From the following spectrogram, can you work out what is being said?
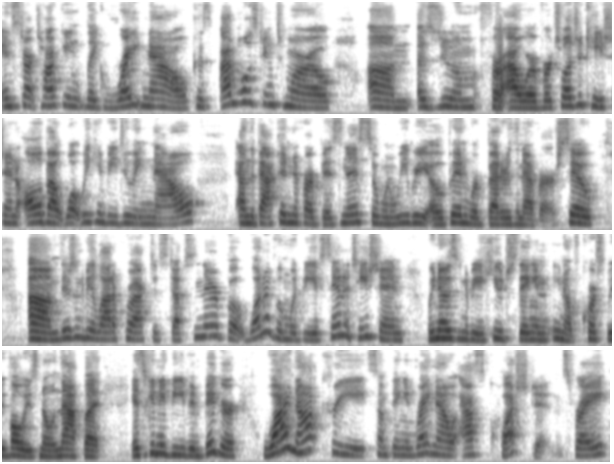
and start talking like right now because I'm hosting tomorrow um, a Zoom for our virtual education, all about what we can be doing now on the back end of our business. So when we reopen, we're better than ever. So um, there's going to be a lot of proactive steps in there, but one of them would be if sanitation, we know is going to be a huge thing. And, you know, of course, we've always known that, but it's going to be even bigger. Why not create something and right now ask questions, right?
